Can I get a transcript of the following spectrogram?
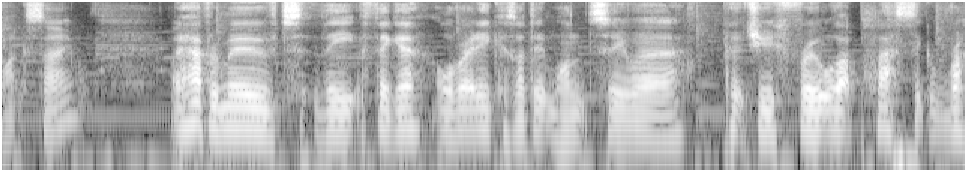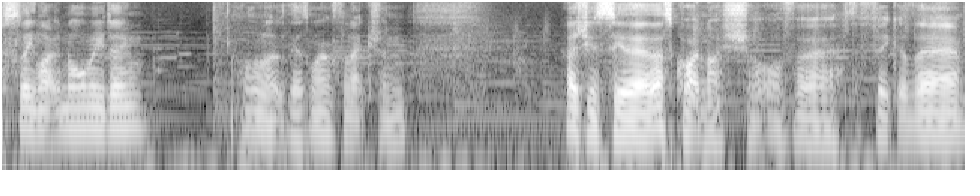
like so. I have removed the figure already because I didn't want to uh, put you through all that plastic rustling like I normally do. Oh look, there's my reflection. As you can see there, that's quite a nice shot of uh, the figure there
